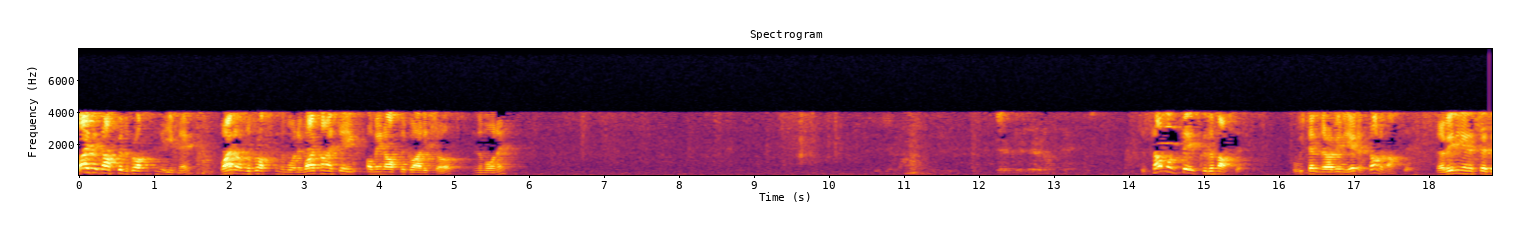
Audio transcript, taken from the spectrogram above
why is it after the brachas in the evening? Why not the brachas in the morning? Why can't I say omen after Yisrael in the morning? So someone says because of Masik. But we said in the Rabbeinu it's not a Masik. Rabbi Yehuda says,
